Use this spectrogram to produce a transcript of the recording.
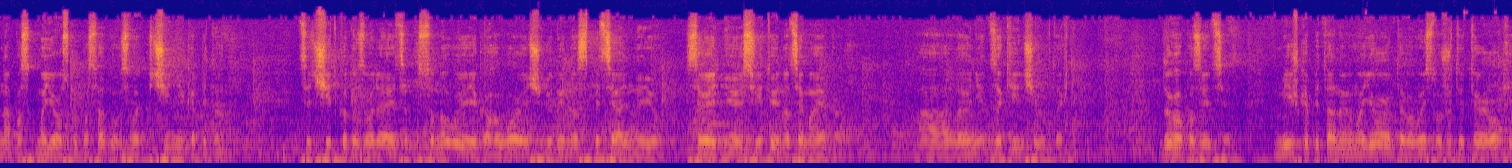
на майорську посаду в чині капітана. Це чітко дозволяється постановою, яка говорить, що людина з спеціальною середньою освітою на це має право. А Леонід закінчив техніку. Друга позиція. Між капітаном і майором треба вислужити три роки,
